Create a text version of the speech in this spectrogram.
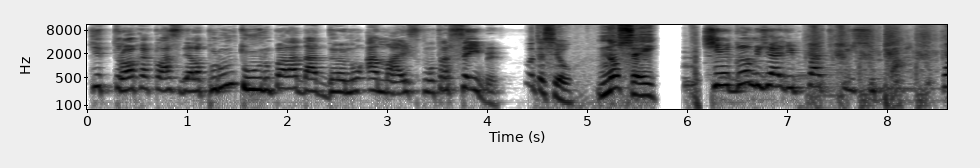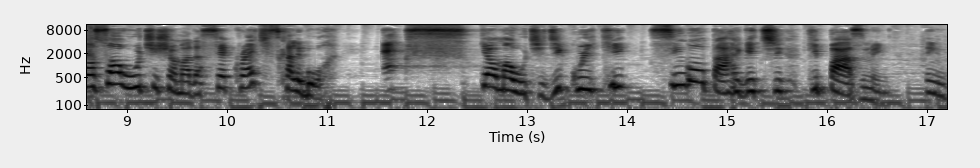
que troca a classe dela por um turno pra ela dar dano a mais contra Saber? Aconteceu? Não sei. Chegamos já de participar com a sua ult chamada Secret Excalibur X, que é uma ult de Quick, single target, que pasmem, tem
